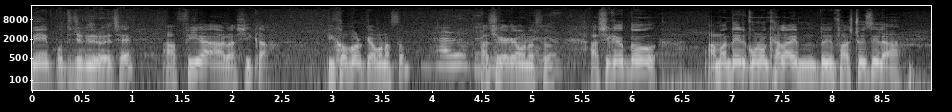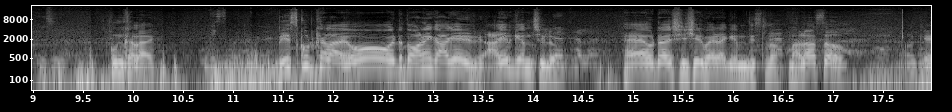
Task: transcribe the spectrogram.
মেয়ে প্রতিযোগী রয়েছে। আফিয়া আর আশিকা। কি খবর? কেমন আছো? ভালো। আশিকা কেমন আছো? আশিকা তো আমাদের কোনো খেলায় তুমি ফার্স্ট হয়েছিলা? কোন খেলায়? বিস্কুট খেলায়। ও এটা তো অনেক আগের আগের গেম ছিল। হ্যাঁ ওটা শিশির ভাইরা গেম দিছিল। ভালো আছো? ওকে।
